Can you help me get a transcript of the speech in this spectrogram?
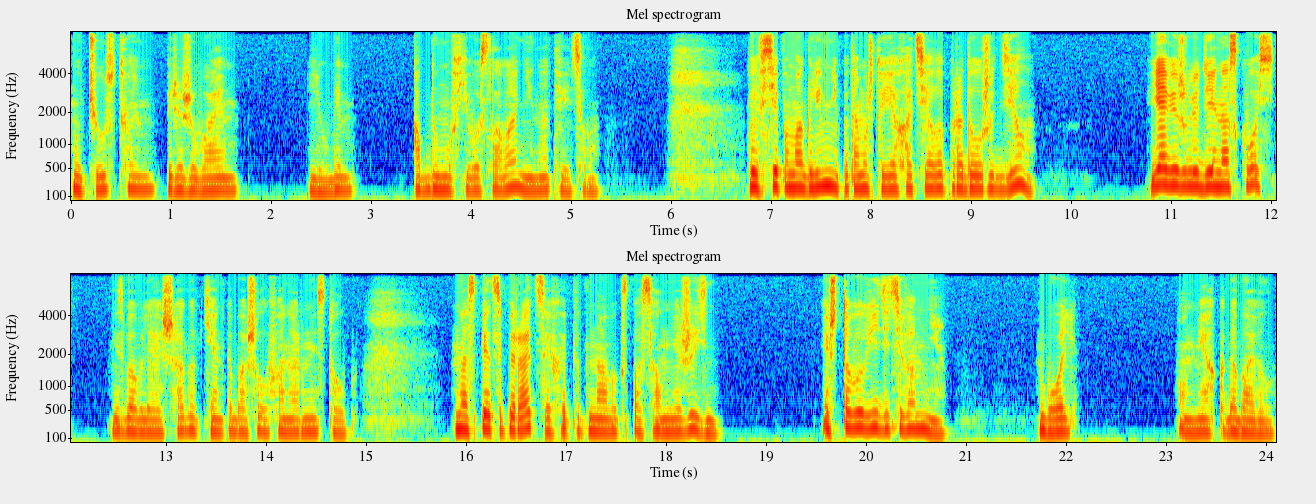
Мы чувствуем, переживаем, любим. Обдумав его слова, Нина ответила — вы все помогли мне, потому что я хотела продолжить дело? Я вижу людей насквозь. Не сбавляя шага, Кент обошел фонарный столб. На спецоперациях этот навык спасал мне жизнь. И что вы видите во мне? Боль. Он мягко добавил.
